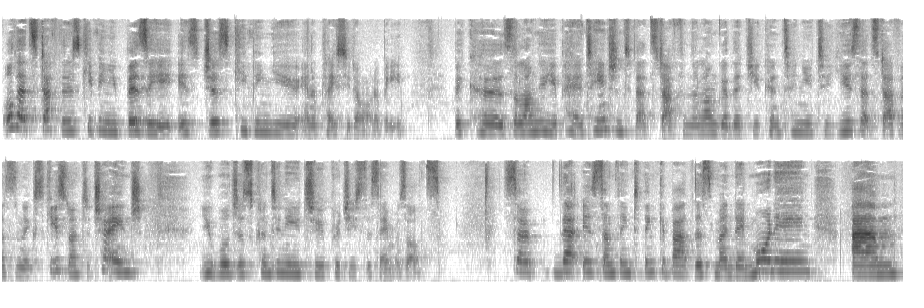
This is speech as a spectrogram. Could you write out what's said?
all that stuff that is keeping you busy is just keeping you in a place you don't want to be because the longer you pay attention to that stuff and the longer that you continue to use that stuff as an excuse not to change, you will just continue to produce the same results. So that is something to think about this Monday morning. Um,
